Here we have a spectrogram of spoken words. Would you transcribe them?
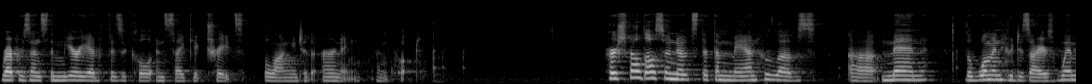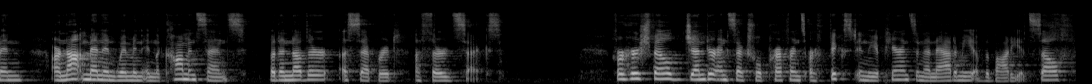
represents the myriad physical and psychic traits belonging to the Urning, unquote. Hirschfeld also notes that the man who loves uh, men, the woman who desires women, are not men and women in the common sense, but another, a separate, a third sex. For Hirschfeld, gender and sexual preference are fixed in the appearance and anatomy of the body itself,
